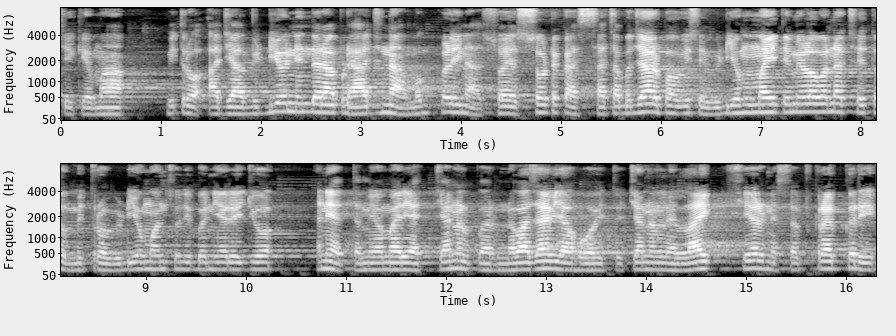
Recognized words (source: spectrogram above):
જે કે માં. મિત્રો, આજે આ વિડીયોની અંદર આપણે આજના મગફળીના સોએ સો ટકા સાચા બજાર ભાવ વિશે વિડીયોમાં માહિતી મેળવવાના છે. તો મિત્રો વિડીયોમાં સુધી બન્યા રહેજો અને તમે અમારી આ ચેનલ પર નવા જ આવ્યા હોય તો ચેનલને લાઇક શેર અને સબસ્ક્રાઈબ કરી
